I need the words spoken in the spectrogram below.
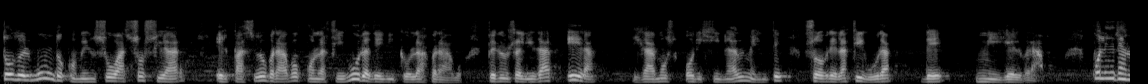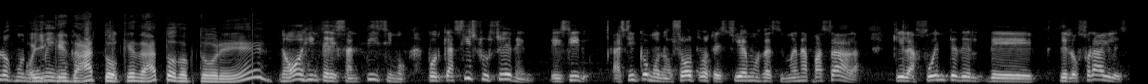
todo el mundo comenzó a asociar el Paseo Bravo con la figura de Nicolás Bravo, pero en realidad era, digamos, originalmente sobre la figura de Miguel Bravo. ¿Cuáles eran los monumentos? Oye, qué dato, qué dato, doctor, ¿eh? No, es interesantísimo, porque así suceden. Es decir, así como nosotros decíamos la semana pasada que la fuente de los frailes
